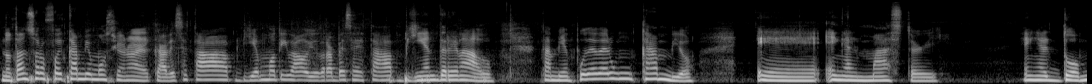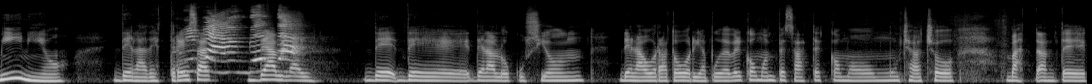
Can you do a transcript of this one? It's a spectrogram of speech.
No tan solo fue el cambio emocional, que a veces estaba bien motivado y otras veces estaba bien drenado. También pude ver un cambio eh, en el mastery, en el dominio de la destreza de hablar, de, de, de la locución, de la oratoria. Pude ver cómo empezaste como un muchacho bastante,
